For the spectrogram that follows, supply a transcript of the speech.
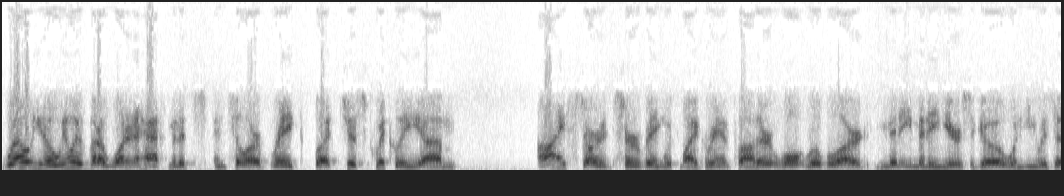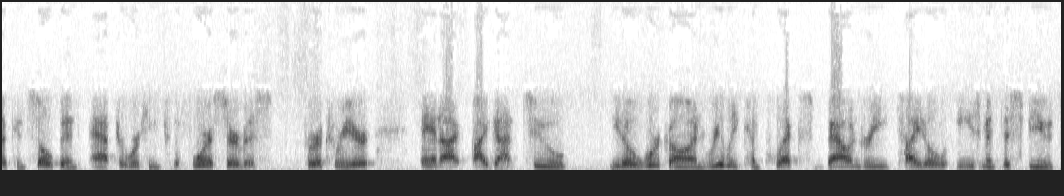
Well, you know, we only have about one and a half minutes until our break, but just quickly, um, I started surveying with my grandfather, Walt Robillard, many, many years ago when he was a consultant after working for the Forest Service for a career. And I, I got to you know, work on really complex boundary, title, easement disputes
